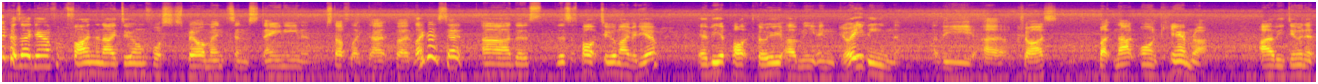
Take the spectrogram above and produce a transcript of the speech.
Because I do them for fun and I do them for experiments and staining and stuff like that. But like I said, uh, this this is part two of my video. It'll be a part three of me engraving the uh, cross, but not on camera. I'll be doing it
